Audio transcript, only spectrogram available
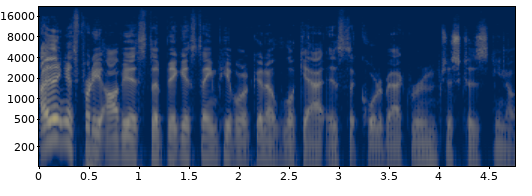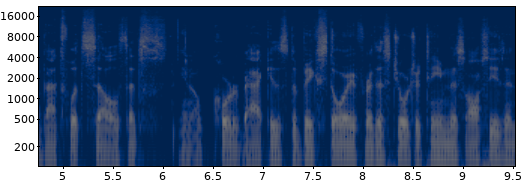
I think it's pretty obvious the biggest thing people are going to look at is the quarterback room, just because, you know, that's what sells. That's, you know, quarterback is the big story for this Georgia team this offseason.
